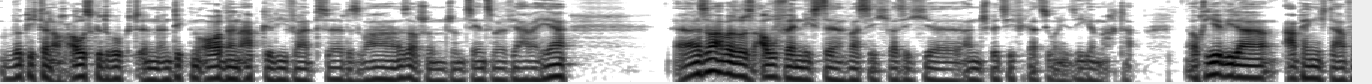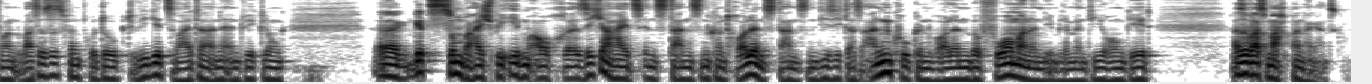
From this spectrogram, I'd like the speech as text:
Wirklich dann auch ausgedruckt, in, in dicken Ordnern abgeliefert. Äh, das war, das ist auch schon, schon 10, 12 Jahre her. Äh, das war aber so das Aufwendigste, was ich, was ich äh, an Spezifikationen sie gemacht habe. Auch hier wieder abhängig davon, was ist es für ein Produkt, wie geht's weiter in der Entwicklung äh, gibt es zum Beispiel eben auch Sicherheitsinstanzen, Kontrollinstanzen, die sich das angucken wollen, bevor man in die Implementierung geht. Also was macht man da ganz konkret?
